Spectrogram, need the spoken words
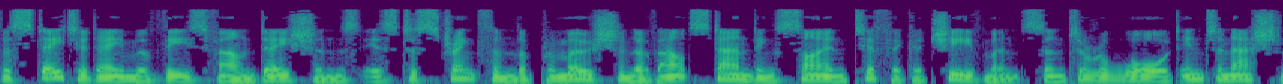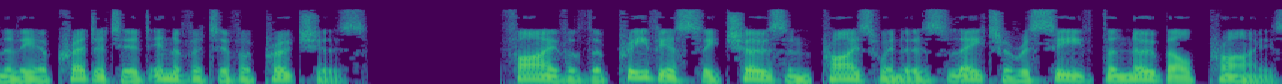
The stated aim of these foundations is to strengthen the promotion of outstanding scientific achievements and to reward internationally accredited innovative approaches. Five of the previously chosen prizewinners later received the Nobel Prize.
